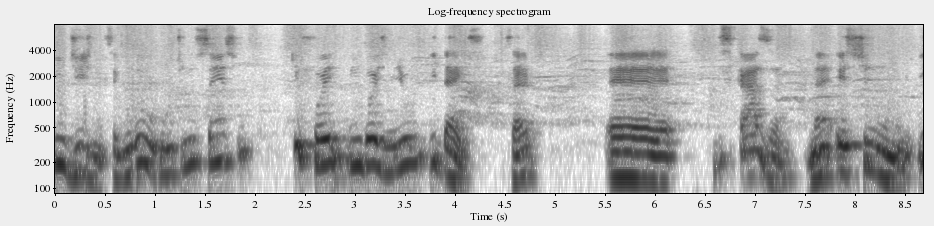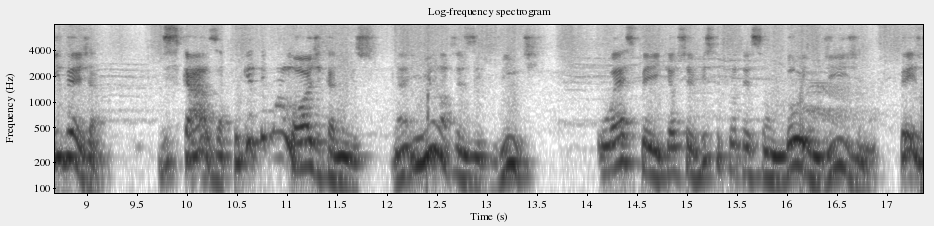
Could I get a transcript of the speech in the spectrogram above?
indígenas, segundo o último censo, que foi em 2010, certo? É, descasa né, este número. E veja, descasa, porque tem uma lógica nisso. Né? Em 1920, o SPI, que é o Serviço de Proteção do Indígena, fez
